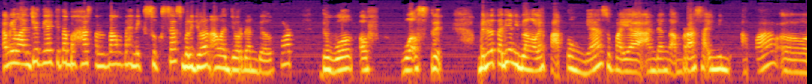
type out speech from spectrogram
Kami lanjut ya, kita bahas tentang teknik sukses berjualan ala Jordan Belfort, The World of Wall Street. Benar tadi yang dibilang oleh Patung ya, supaya Anda nggak merasa ini apa, uh,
